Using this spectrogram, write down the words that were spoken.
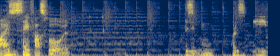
Why does it say fast forward? Does it mean? What does it mean?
